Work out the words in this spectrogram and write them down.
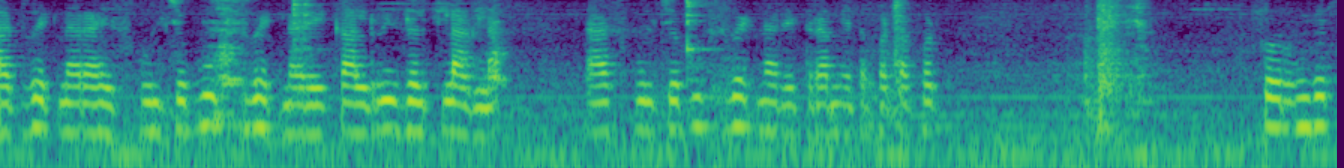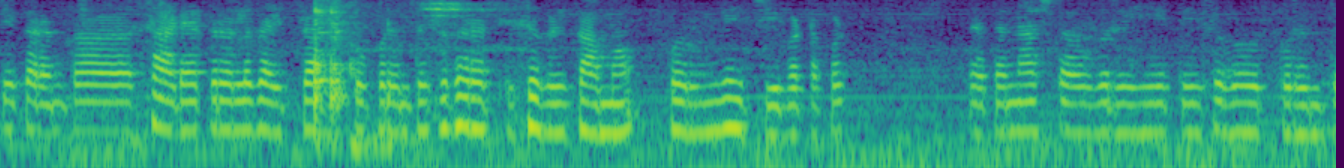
आज भेटणार आहे स्कूलचे बुक्स भेटणार आहे. काल रिझल्ट लागला. तर आज स्कूलचे बुक्स भेटणार आहे तर आम्ही आता पटापट करून घेते कारण का साडे अकराला जायचं आहे तोपर्यंतच घरातली सगळी कामं करून घ्यायची पटापट. ते आता नाश्ता वगैरे हे ते सगळं होतपर्यंत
